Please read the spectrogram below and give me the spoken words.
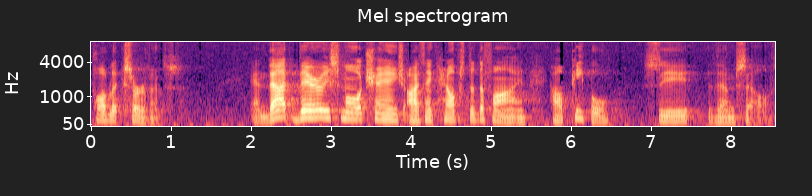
public servants. And that very small change, I think, helps to define how people see themselves.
